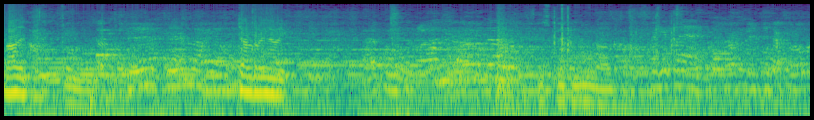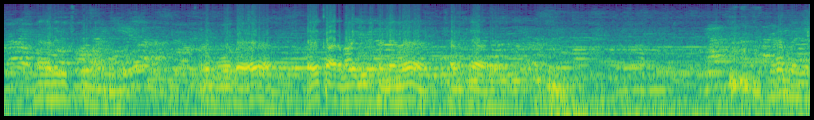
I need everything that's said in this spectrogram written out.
ਨਾ ਦੇਖੋ। ਚੱਲ ਰਹੇ ਆ ਇਸ ਪੈਕਟ ਨਾਲ ਮੈਂ ਇਹਦੇ ਵਿੱਚ ਪਾ ਉਹ ਬਹੁਤ ਹੈ ਇਹ ਘਰ ਵੀ ਖੰਡੇ ਮੈਂ ਚੱਲ ਕੇ ਆ ਕਿਹੜਾ ਮੇਰੇ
